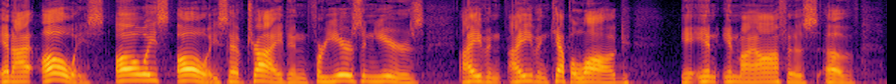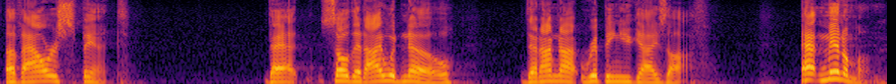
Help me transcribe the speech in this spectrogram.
And I always, always, always have tried, and for years and years, I even, I even kept a log in, in my office of, of hours spent that so that I would know that I'm not ripping you guys off. At minimum,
